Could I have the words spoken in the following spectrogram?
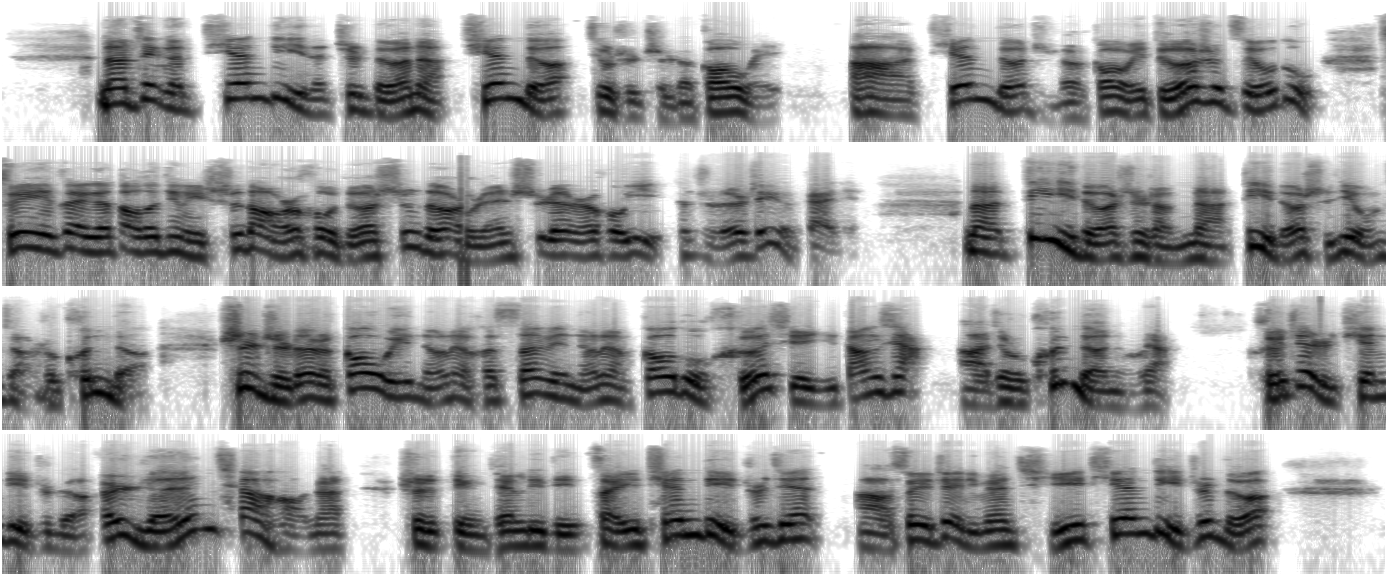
那这个天地的之德呢？天德就是指的高维啊，天德指的高维，德是自由度，所以在一个《道德经》里，失道而后德，失德而后仁，失仁而后义，它指的是这个概念。那地德是什么呢？地德实际我们讲是坤德，是指的是高维能量和三维能量高度和谐于当下啊，就是坤德能量。所以这是天地之德，而人恰好呢是顶天立地，在于天地之间啊，所以这里面其天地之德，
